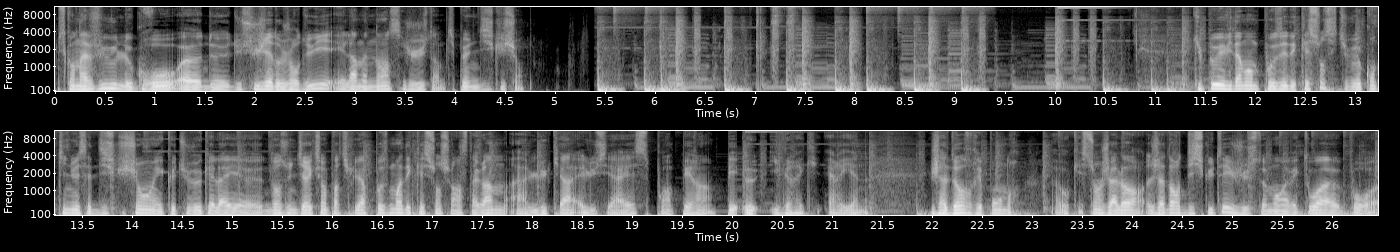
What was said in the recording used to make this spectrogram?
puisqu'on a vu le gros euh, du sujet d'aujourd'hui, et là maintenant, c'est juste un petit peu une discussion. Tu peux évidemment me poser des questions si tu veux continuer cette discussion et que tu veux qu'elle aille euh, dans une direction particulière. Pose-moi des questions sur Instagram à lucas.lucas.perin, P-E-Y-R-I-N. J'adore répondre euh, aux questions, j'adore discuter justement avec toi euh, pour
